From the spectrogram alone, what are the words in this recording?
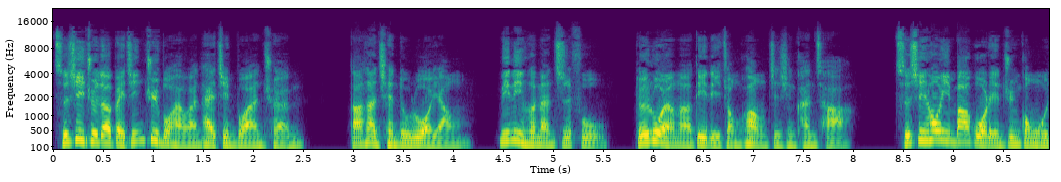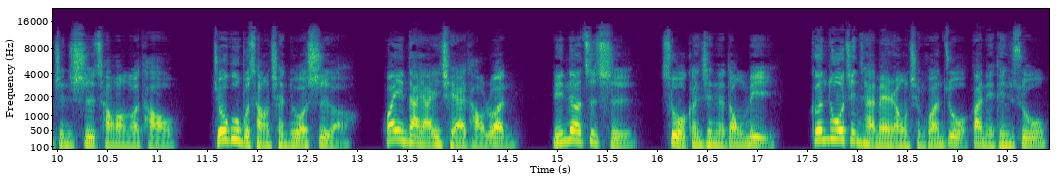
慈禧觉得北京距渤海湾太近不安全，打算迁都洛阳，命令河南知府对洛阳的地理状况进行勘察。慈禧后因八国联军公务京师，仓皇而逃，就顾不上迁都的事了。欢迎大家一起来讨论，您的支持是我更新的动力。更多精彩内容，请关注半年听书。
